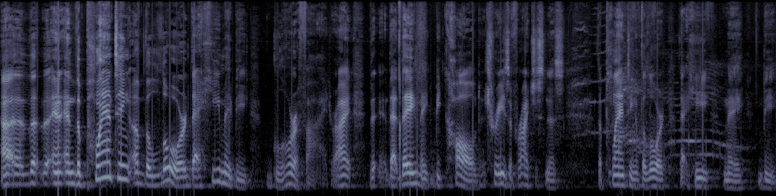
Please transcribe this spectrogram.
Uh, the, the, and, and, the planting of the Lord that he may be glorified, right? That they may be called trees of righteousness. The planting of the Lord that he may be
